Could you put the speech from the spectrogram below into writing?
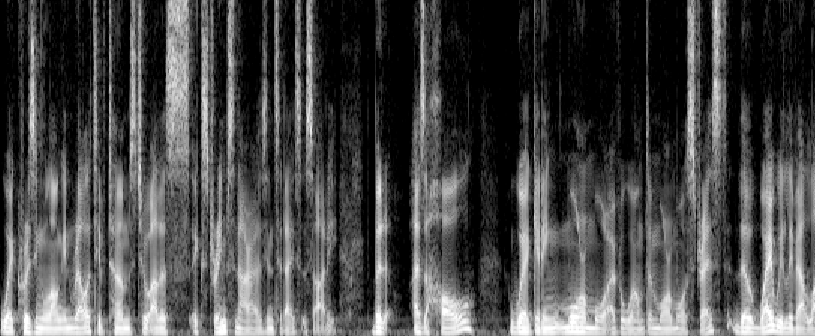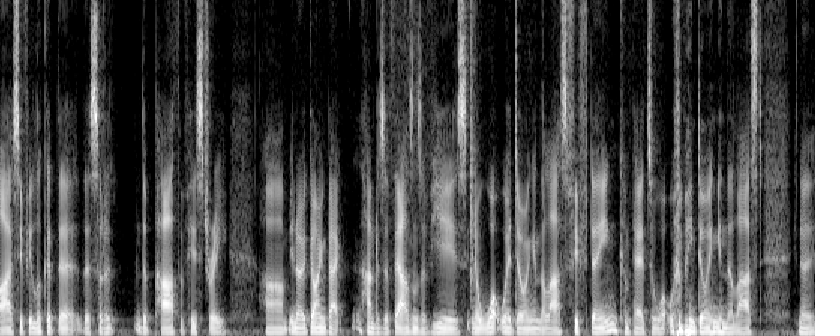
we're cruising along in relative terms to other s- extreme scenarios in today's society, but as a whole, we're getting more and more overwhelmed and more and more stressed. The way we live our lives, if you look at the the sort of the path of history, um, you know, going back hundreds of thousands of years, you know, what we're doing in the last 15 compared to what we've been doing in the last, you know,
